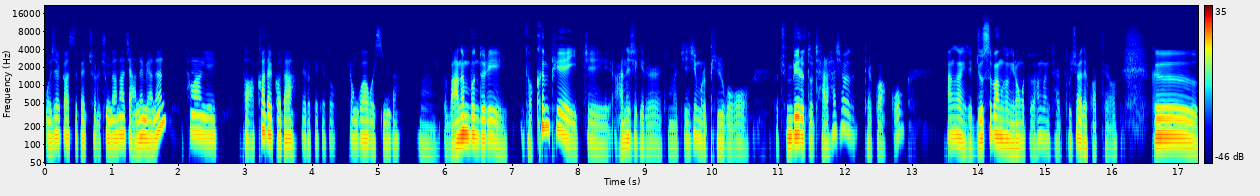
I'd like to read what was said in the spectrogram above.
온실가스 배출을 중단하지 않으면은 상황이 더 악화될 거다 이렇게 계속 경고하고 있습니다. 음, 또 많은 분들이 더 큰 피해 입지 않으시기를 정말 진심으로 빌고 또 준비를 또 잘 하셔야 될 것 같고 항상 이제 뉴스 방송 이런 것도 항상 잘 보셔야 될 것 같아요. 그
